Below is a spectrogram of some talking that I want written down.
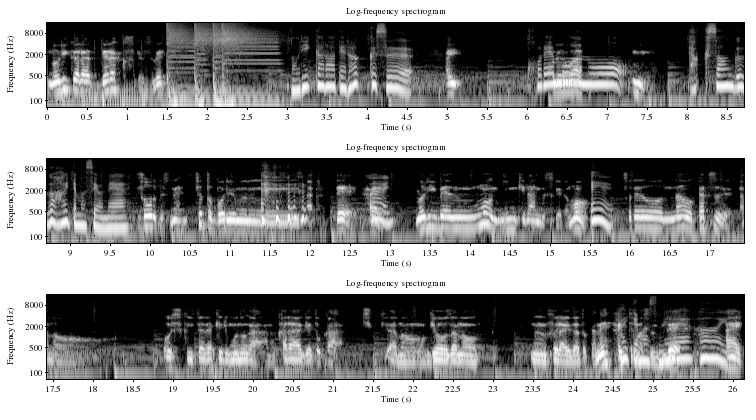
のりからデラックスですね。のりからデラックスはい。これもあのうん。たくさん具が入ってますよねそうですね。ちょっとボリュームがあって、はい。のり弁も人気なんですけども、ええそれをなおかつあの美味しくいただけるものがあの唐揚げとかちあの餃子の、うん、フライだとかね入ってますんで、ねはい、はい。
